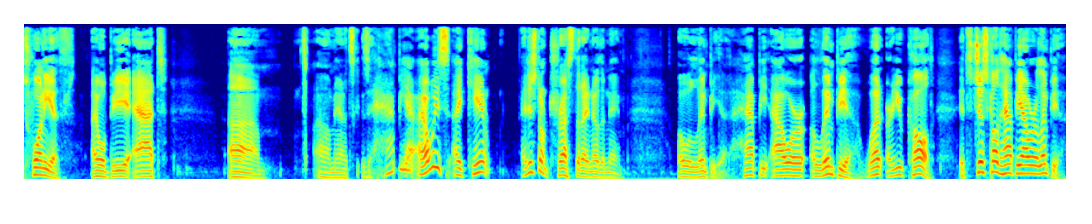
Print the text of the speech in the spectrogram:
20th, I will be at, um, oh man, it's, is it Happy? I always, I can't, I just don't trust that I know the name. Olympia. Happy Hour Olympia. What are you called? It's just called Happy Hour Olympia.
